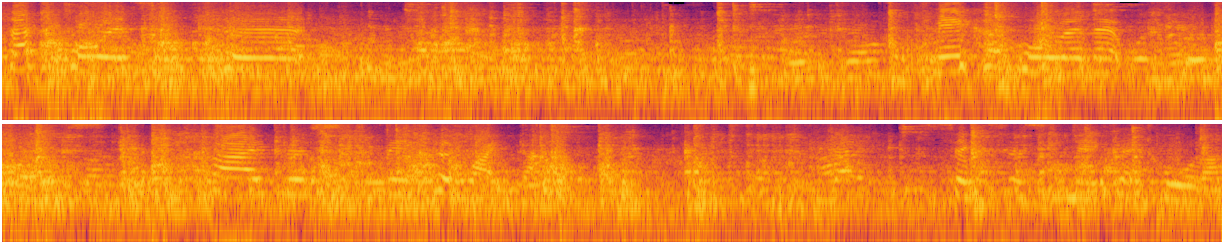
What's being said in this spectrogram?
Step 4 is to make a hole in it with your voice. 5 is to make it wider. Step 6 is to make it taller.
